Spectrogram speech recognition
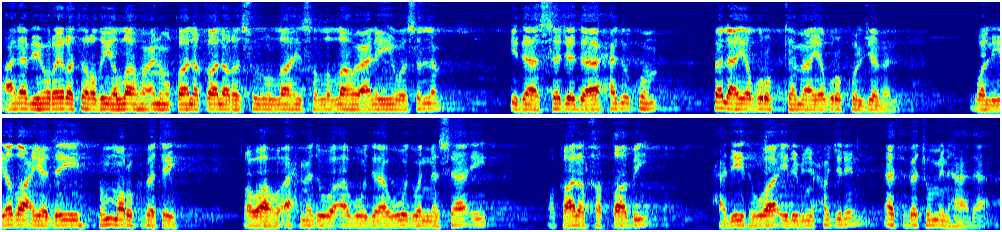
عن أبي هريرة رضي الله عنه قال قال رسول الله صلى الله عليه وسلم إذا سجد أحدكم فلا يبرك كما يبرك الجمل. وليضع يديه ثم ركبتيه. رواه أحمد وأبو داود والنسائي. وقال الخطابي حديث وائل بن حجر أثبت من هذا.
